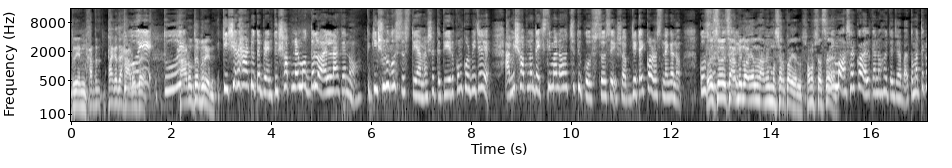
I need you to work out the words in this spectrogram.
ব্রেন খাতে থাকে যে হাড়ুতে। তুই হাড়ুতে ব্রেন কিসের হাঁটুতে ব্রেন তুই স্বপ্নের মধ্যে লয়াল না কেন? তুই কি শুরু করছিস তুই আমার সাথে? তুই এরকম করবি যে আমি স্বপ্ন দেখছি মানে হচ্ছে তুই করছস এইসব যেটাই করস না কেন? করছস। আমি লয়াল না আমি মুশার কয়েল সমস্যা আছে? তুমি মশার কয়েল কেন হইতে যাবা? তোমার থেকে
